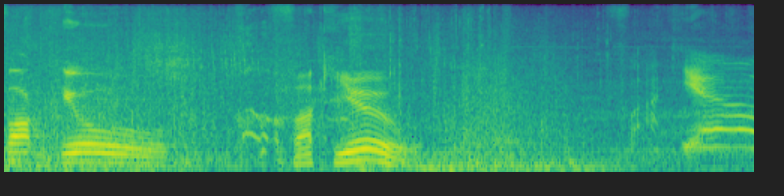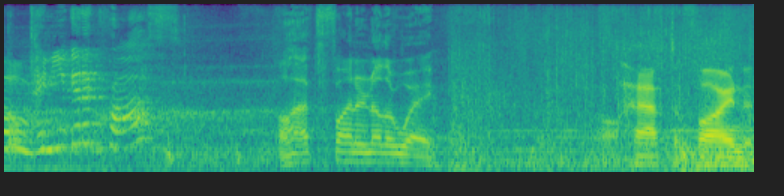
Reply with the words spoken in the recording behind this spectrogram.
Fuck you. Fuck you. Fuck you. Can you get across? I'll have to find another way. I'll have to find a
